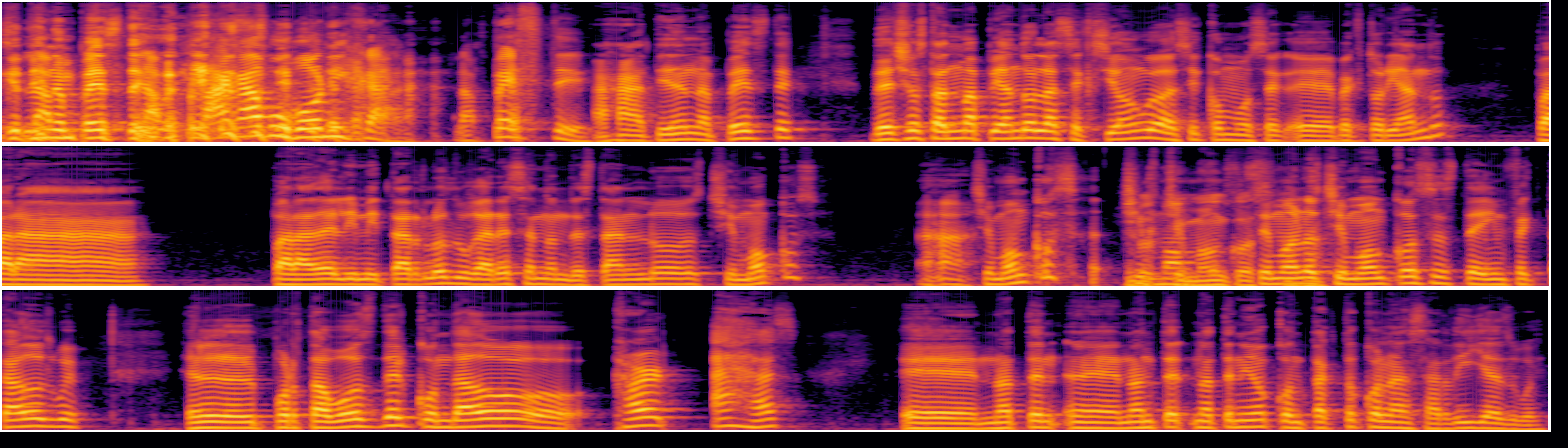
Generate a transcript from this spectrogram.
que la- tienen peste, La plaga bubónica. La peste. Ajá, tienen la peste. De hecho, están mapeando la sección, güey, así como se- eh, vectoreando para, para delimitar los lugares en donde están los chimocos. Ajá. ¿Chimoncos? Los Chimoncos. chimoncos. Simón, los chimoncos este, infectados, güey. El portavoz del condado, Cart Ajas, eh, no, ha ten- eh, no han te- no ha tenido contacto con las ardillas, güey.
